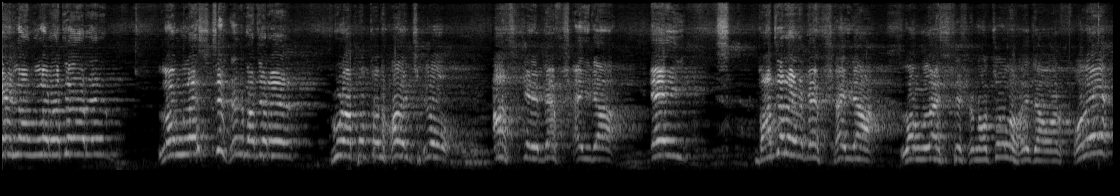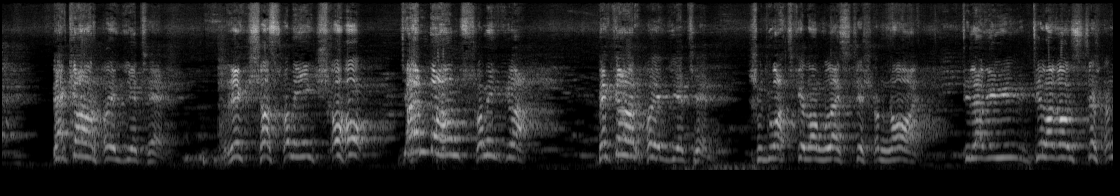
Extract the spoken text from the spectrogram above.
এই লংলা বাজারের লংলা স্টেশন বাজারের গুড়াপতন হয়েছিল। আজকে ব্যবসায়ীরা, এই বাজারের ব্যবসায়ীরা লংলা স্টেশন অচল হয়ে যাওয়ার ফলে বেকার হয়ে গিয়েছে। রিক্সা শ্রমিক সহ যানবাহন শ্রমিকরা বেকার হয়ে গিয়েছেন। শুধু আজকে লংলা স্টেশন নয়, তিলাগি, তিলাগাঁও স্টেশন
